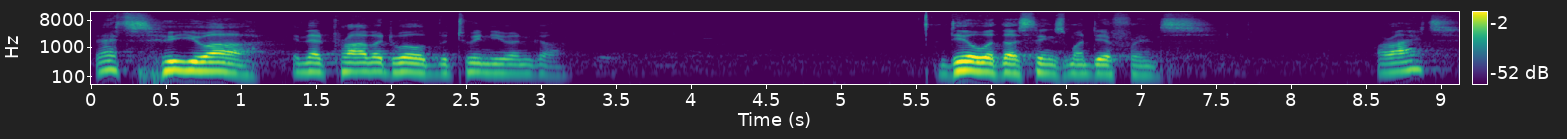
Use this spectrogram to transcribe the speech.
That's who you are in that private world between you and God. Deal with those things, my dear friends. All right?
